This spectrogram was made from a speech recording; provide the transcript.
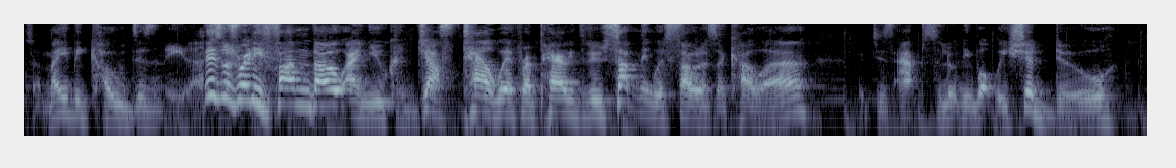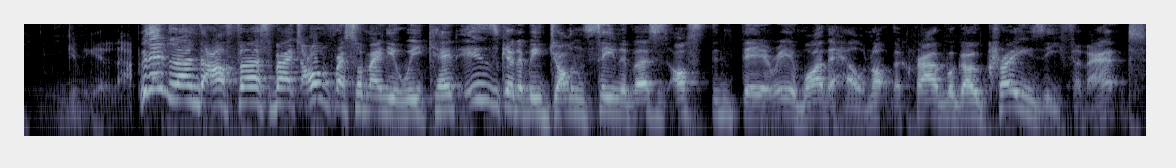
So maybe Codes isn't either. This was really fun though, and you can just tell we're preparing to do something with Solo Sikoa, which is absolutely what we should do giving it up. We then learned that our first match of WrestleMania weekend is going to be John Cena versus Austin Theory, and why the hell not? The crowd will go crazy for that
